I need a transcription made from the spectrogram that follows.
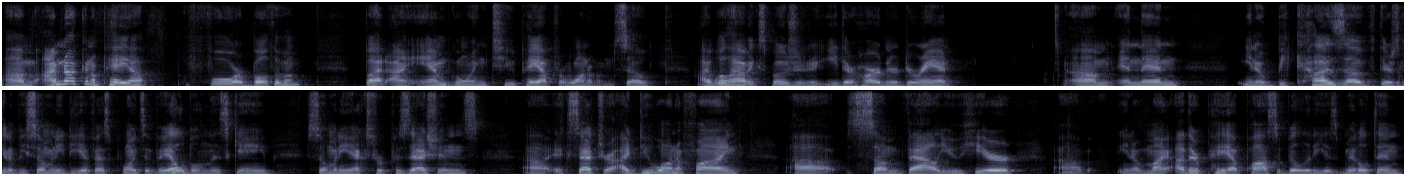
um, I'm not going to pay up for both of them, but I am going to pay up for one of them. So I will have exposure to either Harden or Durant. Um, and then, you know, because of there's going to be so many DFS points available in this game, so many extra possessions, uh, etc. I do want to find uh, some value here. Uh, you know, my other pay up possibility is Middleton.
